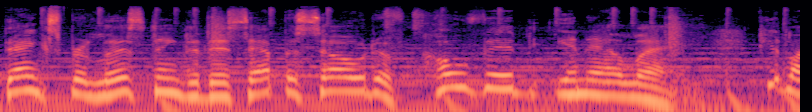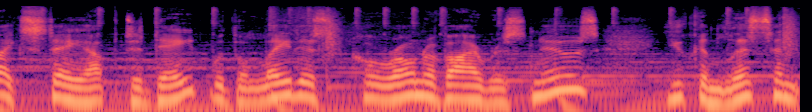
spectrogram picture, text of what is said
Thanks for listening to this episode of COVID in LA. If you'd like to stay up to date with the latest coronavirus news, you can listen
